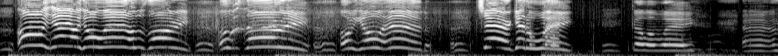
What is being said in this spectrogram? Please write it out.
Oh yeah, I go in. I'm sorry. I'm sorry. I'm going in. Chair, get away. Go away. Uh,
